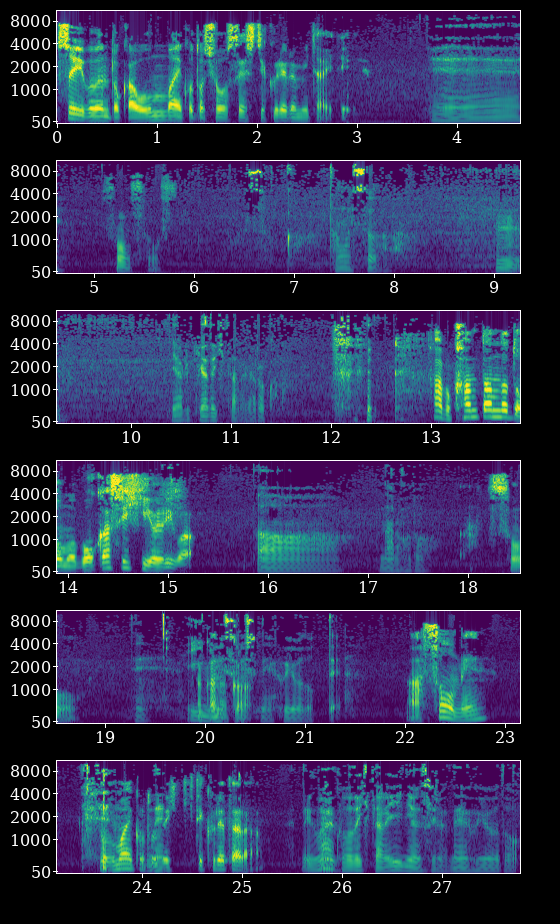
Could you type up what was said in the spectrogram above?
水分とかをうまいこと調整してくれるみたいで。へえ。そうそうそそっか。楽しそうだな。う。うん。やる気ができたらやろうか 多分簡単だと思う。ぼかし比よりは。な。あー、なるほど。そう。ねいいなかなか匂いすね、腐葉土って。あ、そうね。うまいことできてくれたら、で うまいことできたらいい匂いするよね、腐葉土。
